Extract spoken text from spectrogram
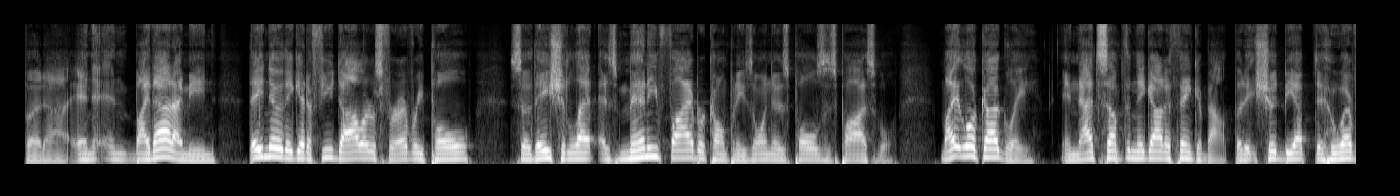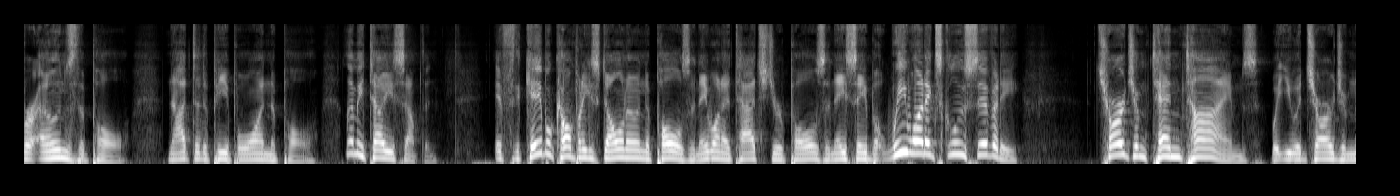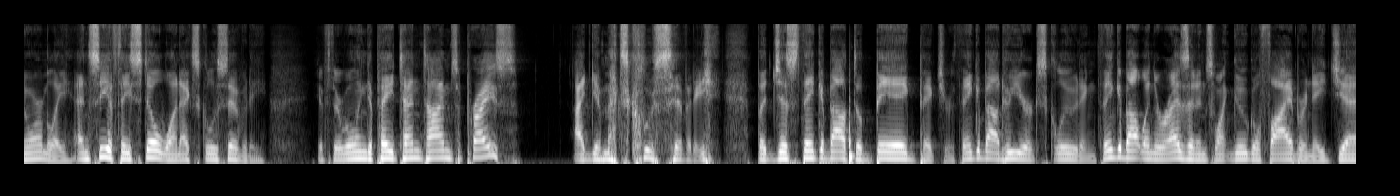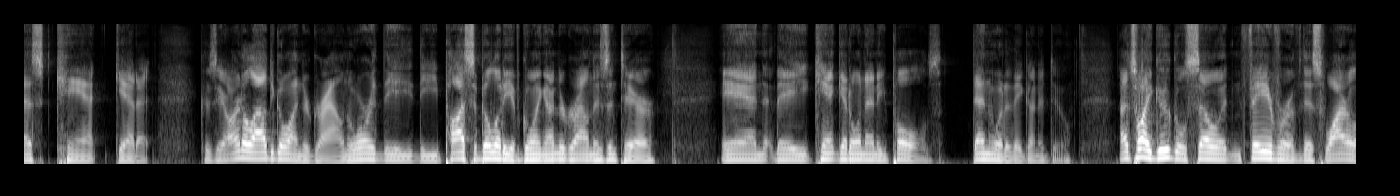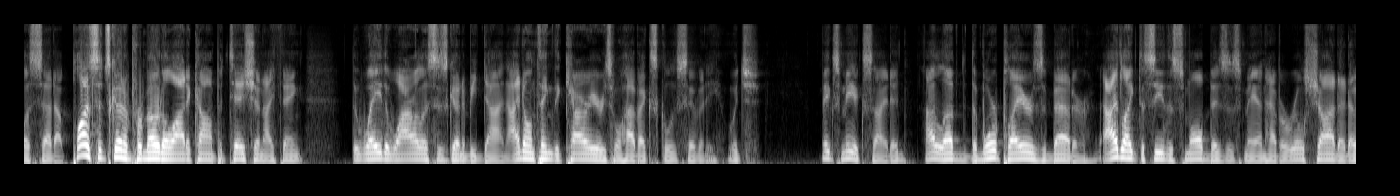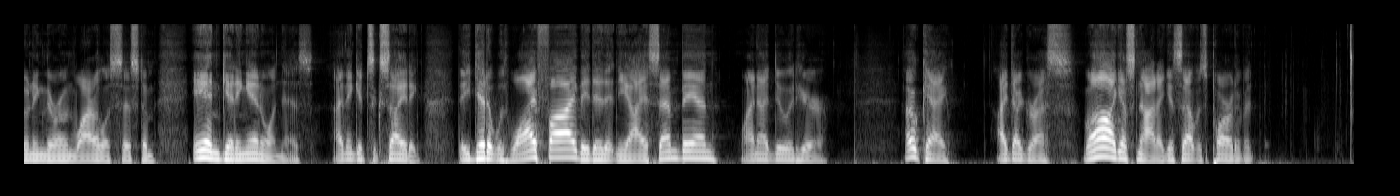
But uh, and and by that I mean they know they get a few dollars for every pole, so they should let as many fiber companies on those poles as possible. Might look ugly, and that's something they got to think about. But it should be up to whoever owns the pole, not to the people on the pole. Let me tell you something. If the cable companies don't own the poles and they want to attach to your poles and they say, but we want exclusivity, charge them 10 times what you would charge them normally and see if they still want exclusivity. If they're willing to pay 10 times the price, I'd give them exclusivity. But just think about the big picture. Think about who you're excluding. Think about when the residents want Google Fiber and they just can't get it because they aren't allowed to go underground, or the the possibility of going underground isn't there, and they can't get on any poles. Then what are they going to do? That's why Google's so in favor of this wireless setup. Plus, it's going to promote a lot of competition. I think the way the wireless is going to be done. I don't think the carriers will have exclusivity, which makes me excited. I love the more players, the better. I'd like to see the small businessman have a real shot at owning their own wireless system and getting in on this. I think it's exciting. They did it with Wi Fi, they did it in the ISM band. Why not do it here? Okay, I digress. Well, I guess not. I guess that was part of it.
